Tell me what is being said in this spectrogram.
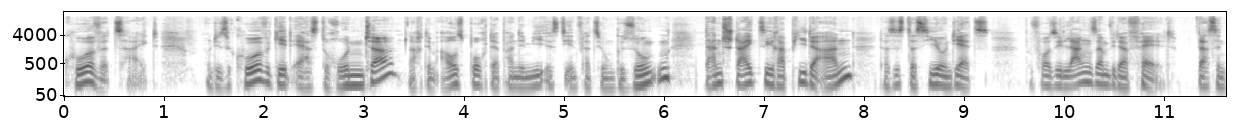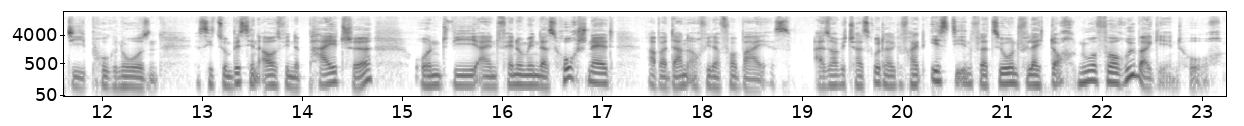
Kurve zeigt. Und diese Kurve geht erst runter. Nach dem Ausbruch der Pandemie ist die Inflation gesunken. Dann steigt sie rapide an. Das ist das Hier und Jetzt, bevor sie langsam wieder fällt. Das sind die Prognosen. Es sieht so ein bisschen aus wie eine Peitsche und wie ein Phänomen, das hochschnellt, aber dann auch wieder vorbei ist. Also habe ich Charles Goodhart gefragt, ist die Inflation vielleicht doch nur vorübergehend hoch?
